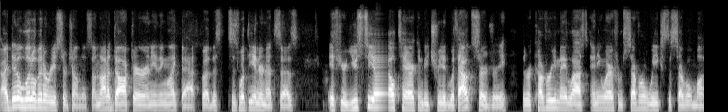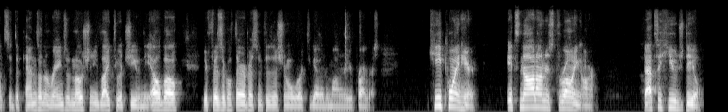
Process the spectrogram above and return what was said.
I did a little bit of research on this. I'm not a doctor or anything like that, but this is what the internet says. If your UCL tear can be treated without surgery, the recovery may last anywhere from several weeks to several months. It depends on the range of motion you'd like to achieve in the elbow. Your physical therapist and physician will work together to monitor your progress. Key point here it's not on his throwing arm. That's a huge deal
